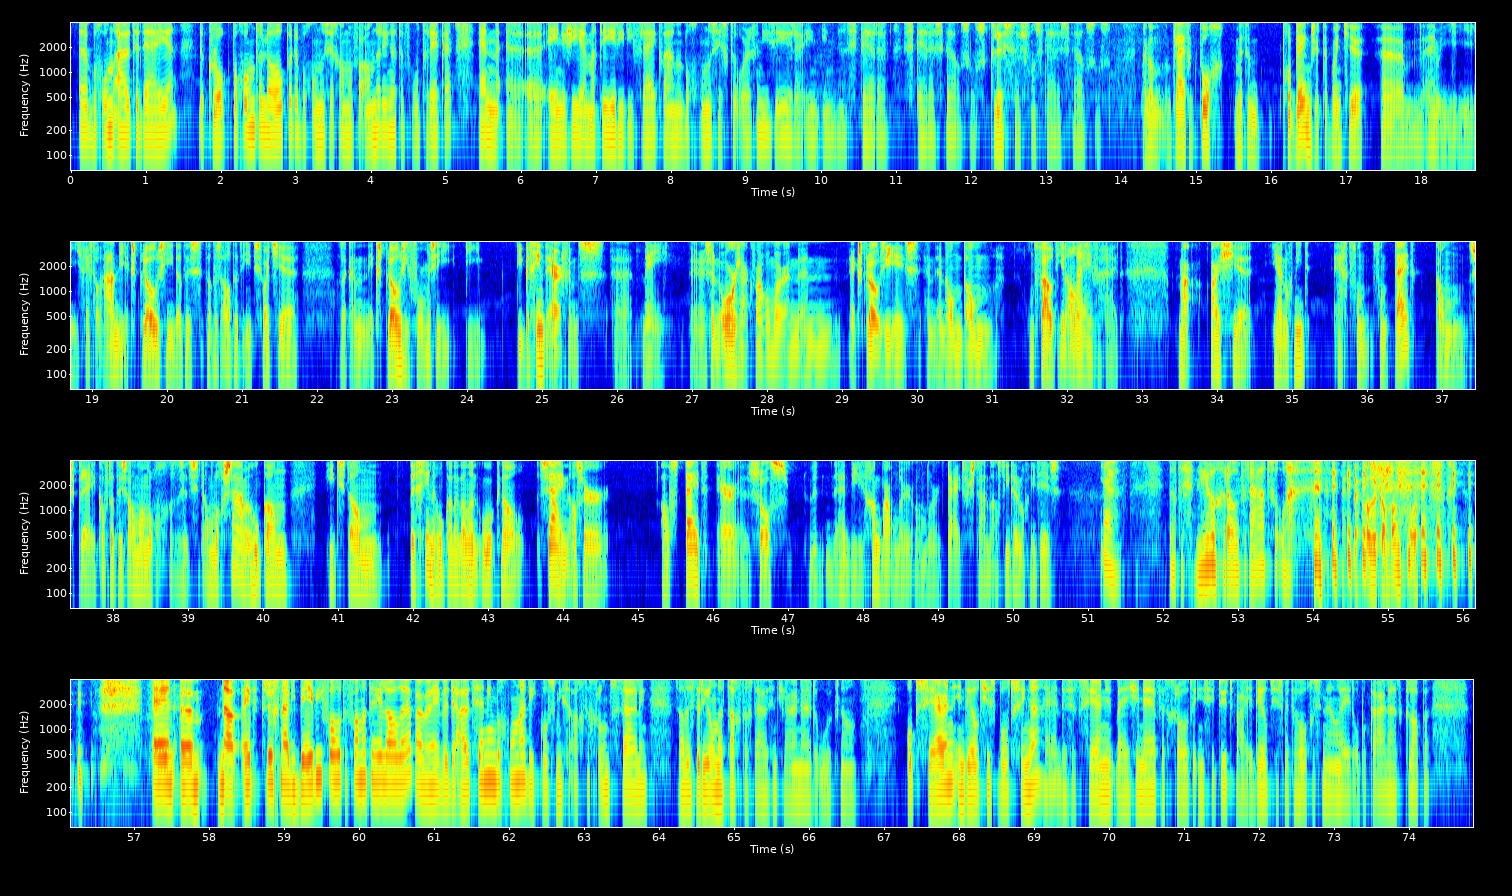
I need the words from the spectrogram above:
uh, begon uit te dijen. De klok begon te lopen, er begonnen zich allemaal veranderingen te voltrekken. En uh, energie en materie die vrijkwamen begonnen zich te organiseren in, in sterren, sterrenstelsels, clusters van sterrenstelsels. Maar dan blijf ik toch met een probleem zitten, want je, je, je geeft al aan die explosie, dat is, dat is altijd iets wat je, als ik een explosie voor me zie, die, die begint ergens mee er is een oorzaak waarom er een, een explosie is. En, en dan, dan ontvouwt die in alle hevigheid. Maar als je ja, nog niet echt van, van tijd kan spreken. Of dat is allemaal nog, zit allemaal nog samen. Hoe kan iets dan beginnen? Hoe kan er dan een oerknal zijn als er als tijd er, zoals we die gangbaar onder, onder tijd verstaan, als die er nog niet is? Ja, dat is een heel groot raadsel. Daar was ik al bang voor. En ehm, nou, even terug naar die babyfoto van het heelal, hè, waarmee we de uitzending begonnen, die kosmische achtergrondstraling. Dat is 380.000 jaar na de oerknal. Op CERN in deeltjesbotsingen, hè, dus het CERN bij Genève, het grote instituut waar je deeltjes met hoge snelheden op elkaar laat klappen,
